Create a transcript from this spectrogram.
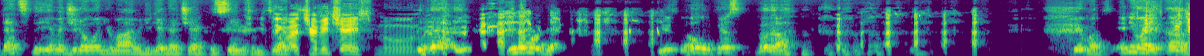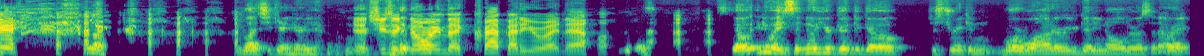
that's the image you know in your mind when you get that check, the scene from Think about Chevy Chase. Moon Yeah, you, you don't that. Use the whole fist, but uh, earmuffs. Anyway, uh, Yeah, I'm glad she can't hear you. yeah, she's ignoring the crap out of you right now. So anyway, he said, "No, you're good to go. Just drinking more water. You're getting older." I said, "All right."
